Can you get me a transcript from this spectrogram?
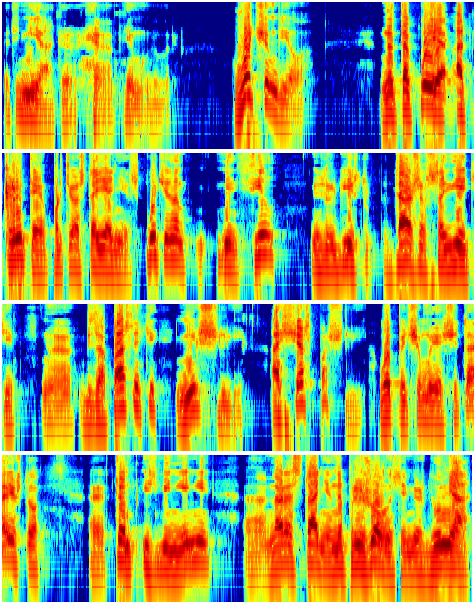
Это не я, это я к нему говорю. Вот в чем дело. На такое открытое противостояние с Путиным Минфин и другие даже в Совете э, Безопасности не шли. А сейчас пошли. Вот почему я считаю, что э, темп изменений, э, нарастание напряженности между двумя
